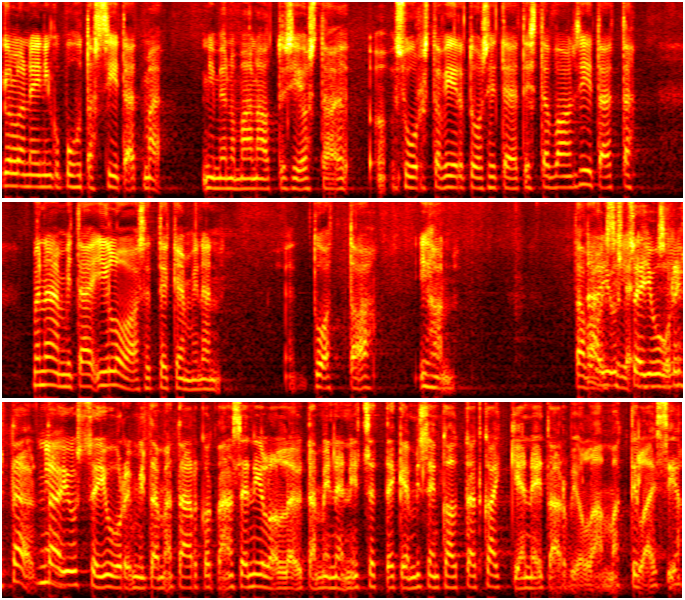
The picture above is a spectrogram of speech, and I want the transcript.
jolloin ei niin kuin puhuta siitä, että mä nimenomaan nauttisi jostain suuresta virtuositeetista, vaan siitä, että mä näen mitä iloa se tekeminen tuottaa ihan Tämä on just se juuri, tämä, niin. tämä on just se juuri, mitä mä tarkoitan, sen ilon löytäminen itse tekemisen kautta, että kaikkien ei tarvitse olla ammattilaisia.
